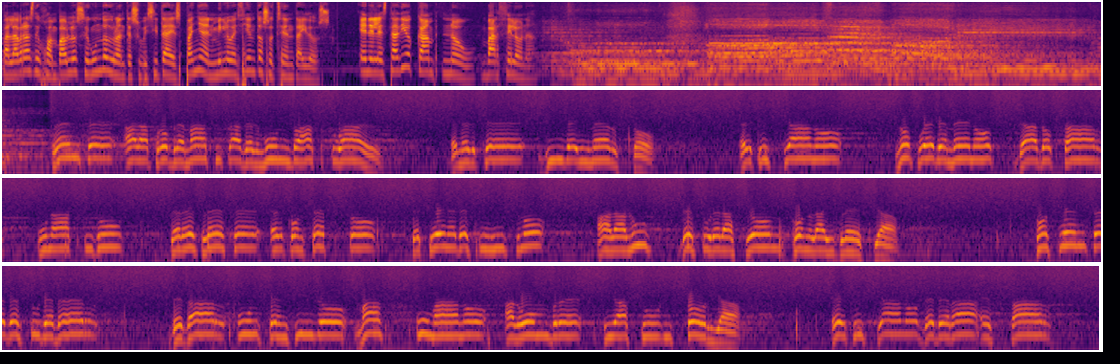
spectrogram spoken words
Palabras de Juan Pablo II durante su visita a España en 1982. En el estadio Camp Nou, Barcelona. Frente a la problemática del mundo actual en el que vive inmerso, el cristiano no puede menos de adoptar una actitud que refleje el concepto que tiene de sí mismo a la luz de su relación con la iglesia. Consciente de su deber de dar un sentido más humano al hombre y a su historia. El cristiano deberá estar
